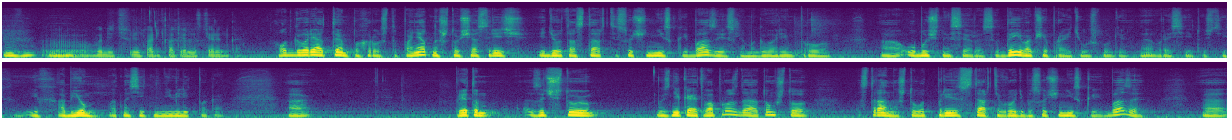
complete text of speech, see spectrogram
mm-hmm. э, выдать, удовлетворить потребности рынка. А вот говоря о темпах роста, понятно, что сейчас речь идет о старте с очень низкой базы, если мы говорим про а, облачные сервисы, да и вообще про эти услуги да, в России. То есть их, их объем относительно невелик пока. А при этом зачастую возникает вопрос да, о том, что странно, что вот при старте вроде бы с очень низкой базы э,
